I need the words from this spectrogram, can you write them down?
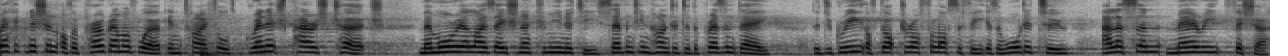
recognition of a programme of work entitled Greenwich Parish Church, Memorialisation and Community, 1700 to the present day, the degree of Doctor of Philosophy is awarded to Alison Mary Fisher.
